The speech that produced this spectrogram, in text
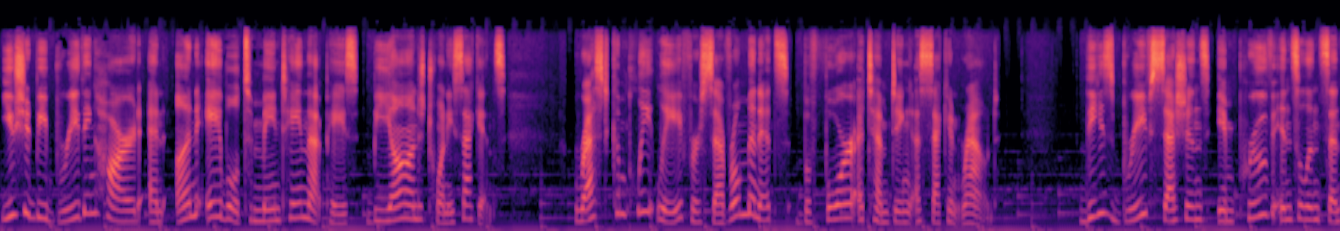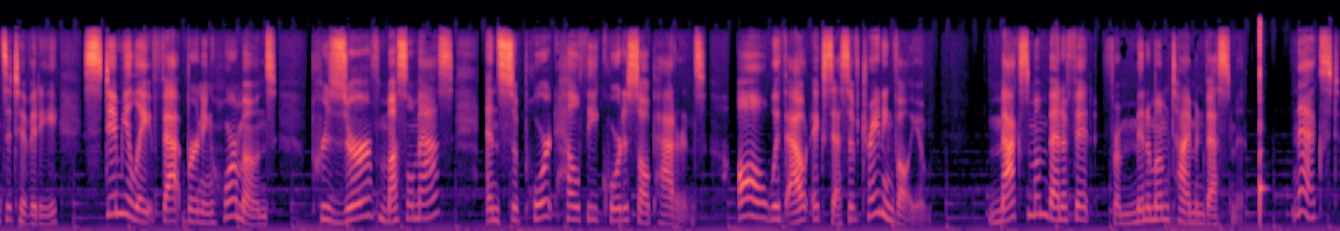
You should be breathing hard and unable to maintain that pace beyond 20 seconds. Rest completely for several minutes before attempting a second round. These brief sessions improve insulin sensitivity, stimulate fat-burning hormones, preserve muscle mass, and support healthy cortisol patterns, all without excessive training volume. Maximum benefit from minimum time investment. Next,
